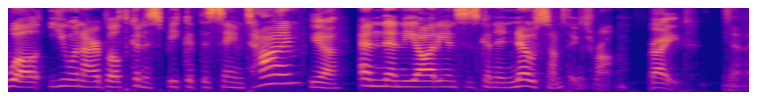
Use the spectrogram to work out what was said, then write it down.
well, you and I are both going to speak at the same time, Yeah. and then the audience is going to know something's wrong. Right. Yeah.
